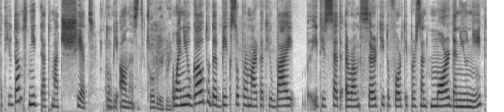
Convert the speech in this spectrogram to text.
But you don't need that much shit, to be honest. Totally agree. When you go to the big supermarket, you buy, it is said around 30 to 40% more than you need.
